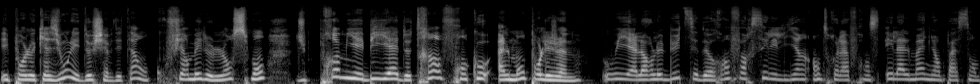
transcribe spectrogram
Et pour l'occasion, les deux chefs d'État ont confirmé le lancement du premier billet de train franco-allemand pour les jeunes. Oui, alors le but c'est de renforcer les liens entre la France et l'Allemagne en passant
